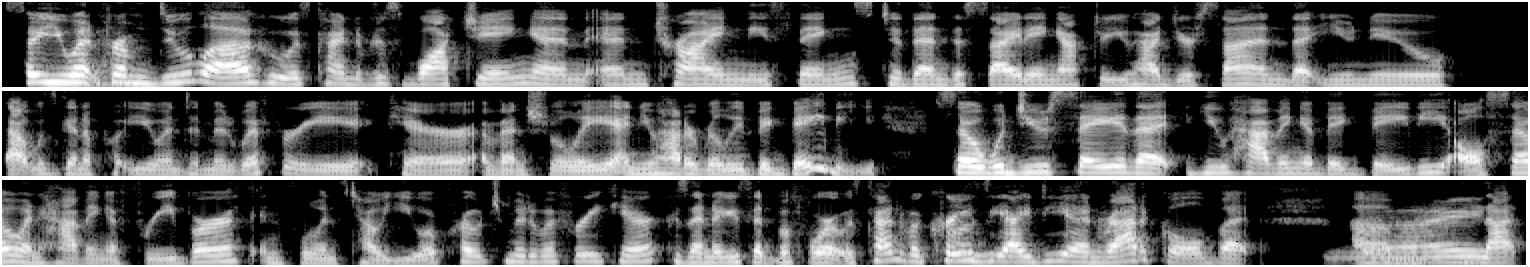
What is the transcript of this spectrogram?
So you went from doula who was kind of just watching and and trying these things to then deciding after you had your son that you knew that was going to put you into midwifery care eventually and you had a really big baby. So would you say that you having a big baby also and having a free birth influenced how you approach midwifery care? Because i know you said before it was kind of a crazy idea and radical but um right. that,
